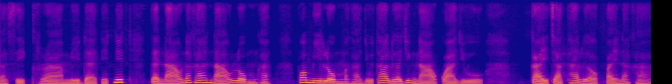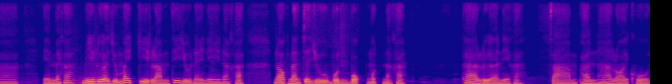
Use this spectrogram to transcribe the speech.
ค่ะ สีครามมีแดดนิดๆแต่หนาวนะคะ หนาวลมค่ะ ราะมีลมอะค่ะอยู่ท่าเรือยิ่งหนาวกว่าอยู่ไกลจากท่าเรือออกไปนะคะ เห็นไหมคะ มีเรืออยู่ไม่กี่ลำที่อยู่ในนี้นะคะ นอกนั้นจะอยู่บนบกหมดนะคะ ท่าเรือนี่ค่ะ 3,500 โคน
